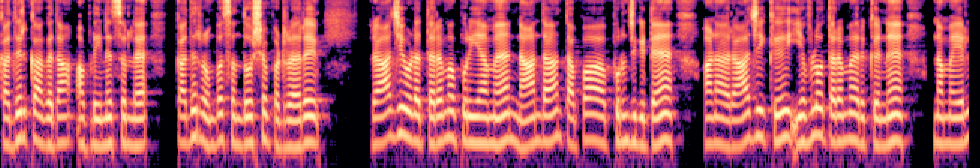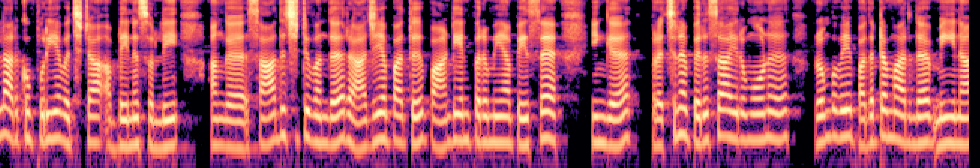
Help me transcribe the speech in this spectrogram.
கதிர்க்காக தான் அப்படின்னு சொல்ல கதிர் ரொம்ப சந்தோஷப்படுறாரு. ராஜியோட திறமை புரியாமல் நான் தான் தப்பாக புரிஞ்சுக்கிட்டேன். ஆனால் ராஜிக்கு எவ்வளோ திறமை இருக்குன்னு நம்ம எல்லாருக்கும் புரிய வச்சிட்டா அப்படின்னு சொல்லி அங்கே சாதிச்சுட்டு வந்த ராஜியை பார்த்து பாண்டியன் பெருமையாக பேச இங்கே பிரச்சனை பெருசாயிருமோன்னு ரொம்பவே பதட்டமாக இருந்த மீனா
